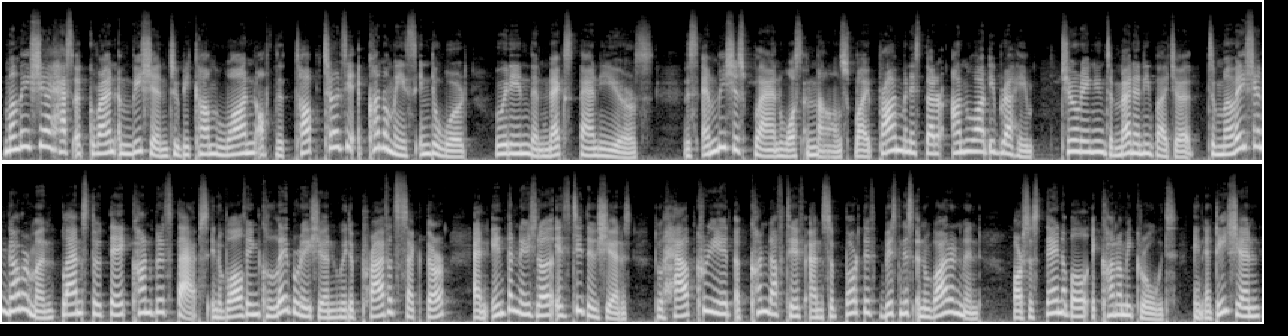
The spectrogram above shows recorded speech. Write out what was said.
Malaysia has a grand ambition to become one of the top 30 economies in the world within the next 10 years. This ambitious plan was announced by Prime Minister Anwar Ibrahim during the Madani budget, the Malaysian government plans to take concrete steps involving collaboration with the private sector and international institutions to help create a conducive and supportive business environment for sustainable economic growth. In addition,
